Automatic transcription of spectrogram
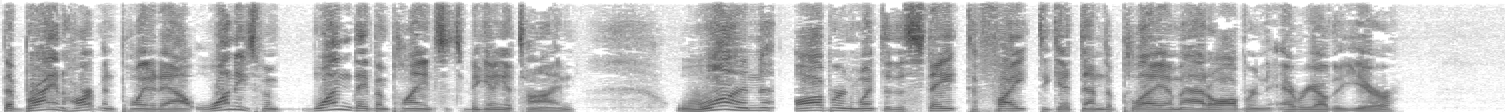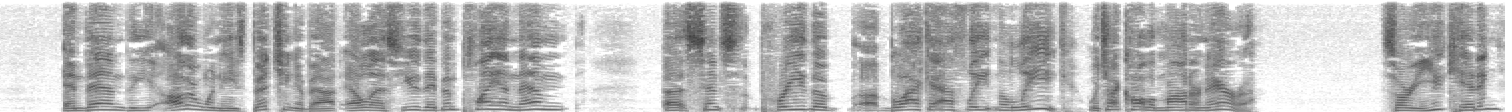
That Brian Hartman pointed out. One he's been one they've been playing since the beginning of time. One, Auburn went to the state to fight to get them to play him at Auburn every other year. And then the other one he's bitching about, LSU, they've been playing them uh, since pre the uh, black athlete in the league, which I call the modern era. So are you kidding?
